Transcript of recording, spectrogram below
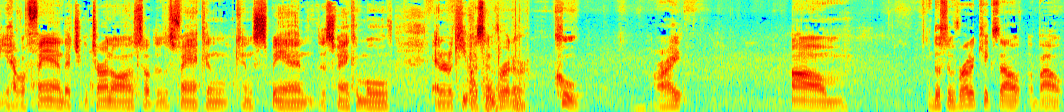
You have a fan that you can turn on so that this fan can can spin, this fan can move, and it'll keep this inverter cool. All right. Um, this inverter kicks out about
